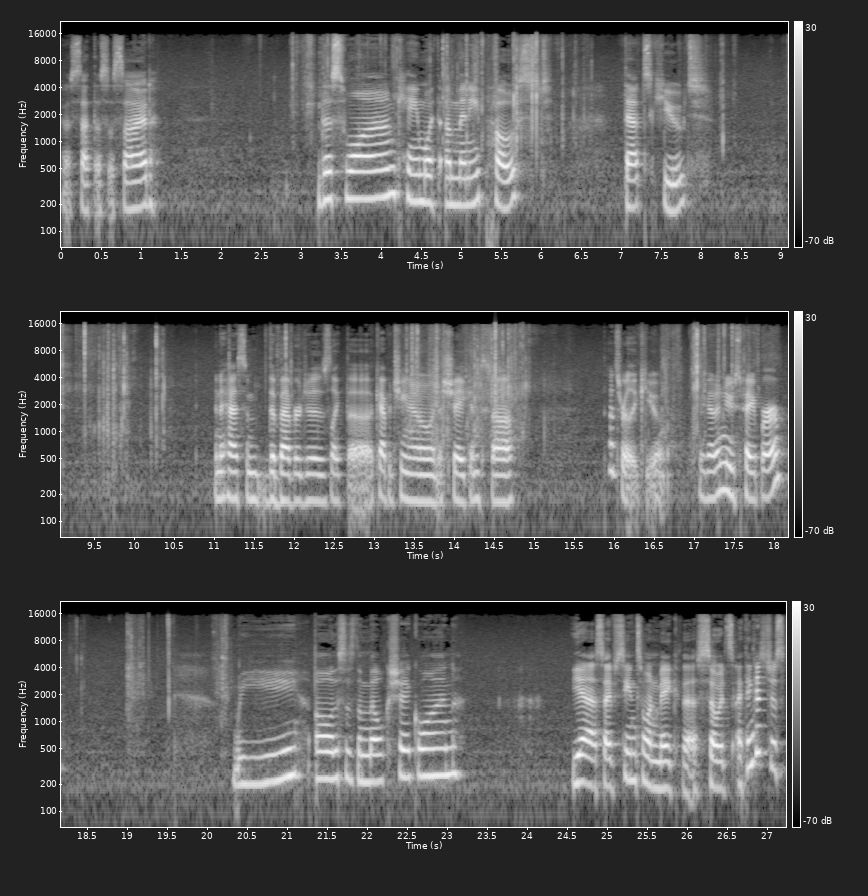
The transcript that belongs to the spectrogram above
to set this aside. This one came with a mini post. That's cute. And it has some the beverages like the cappuccino and the shake and stuff. That's really cute. We got a newspaper. We, oh, this is the milkshake one. Yes, I've seen someone make this. So it's, I think it's just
